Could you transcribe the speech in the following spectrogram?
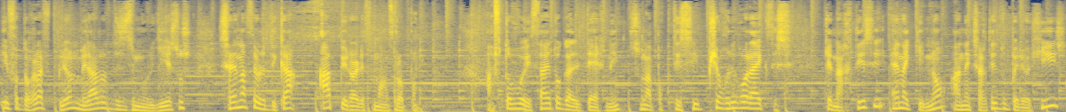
οι φωτογράφοι πλέον μοιράζονται τις δημιουργίες τους σε ένα θεωρητικά άπειρο αριθμό ανθρώπων. Αυτό βοηθάει τον καλλιτέχνη στο να αποκτήσει πιο γρήγορα έκθεση και να χτίσει ένα κοινό ανεξαρτήτου περιοχής,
